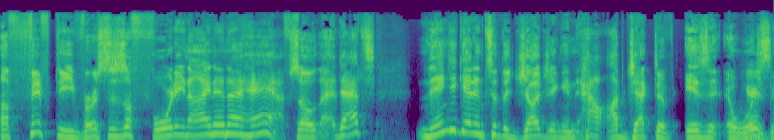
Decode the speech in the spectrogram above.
a 50 versus a 49 and a half? So that, that's then you get into the judging and how objective is it or would Here's, it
